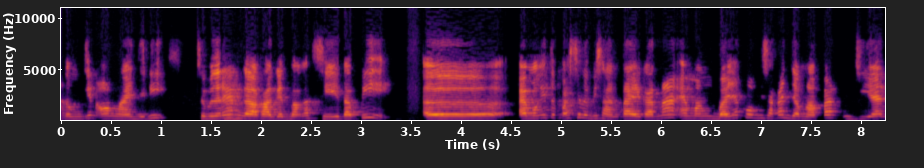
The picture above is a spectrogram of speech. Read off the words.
atau mungkin online. Jadi sebenarnya Hmm. nggak kaget banget sih, tapi eh, emang itu pasti lebih santai karena emang banyak kok misalkan jam 8 ujian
